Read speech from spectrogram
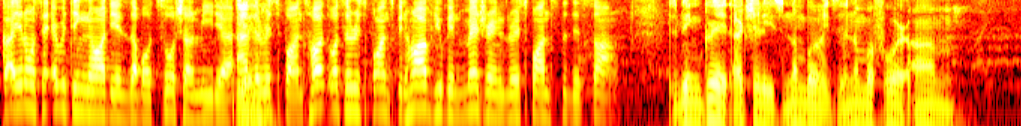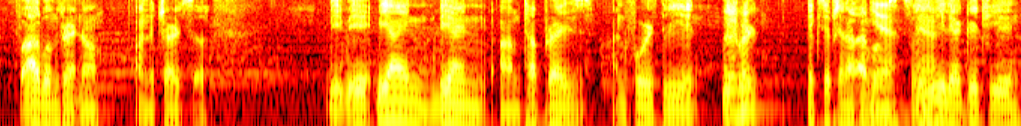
'cause you know, say everything nowadays is about social media and the response. How, what's the response been? How have you been measuring the response to this song? It's been great. Actually, it's number it's the number four um for albums right now on the chart. So be, be, behind behind um Top Prize and four three eight, which Mhm. were exceptional albums. Yeah, so yeah. it's really a great feeling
